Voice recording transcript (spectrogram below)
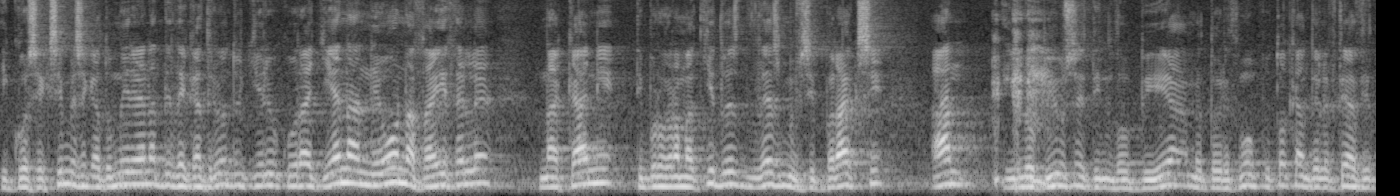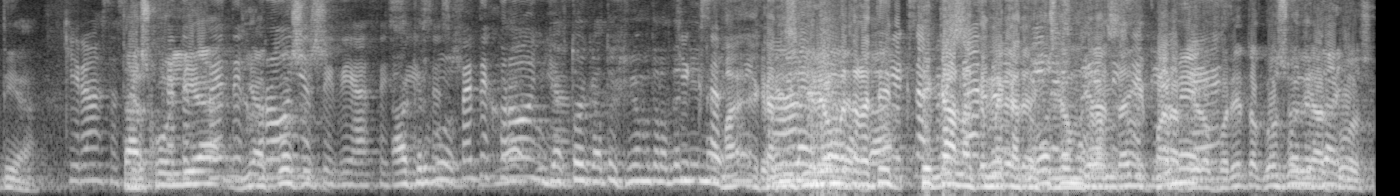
26,5 εκατομμύρια έναντι 13 του κυρίου Κουράκη. Έναν αιώνα θα ήθελε να κάνει την προγραμματική του δέσμευση πράξη αν υλοποιούσε την ειδοποιία με το ρυθμό που το έκανε τελευταία θητεία. Κύριε Αναστασίου, Τα σχολεία πέντε 200... χρόνια στη διάθεσή Ακριβώς. σας. Πέντε Μα, χρόνια. Γι' αυτό 100 χιλιόμετρα δεν Και είναι. Μα ξαφνικά- 100 χιλιόμετρα τι, Και τι ξαφνικά κάνατε με 100 δεν Δώστε μου, χιλιόμετρα. Κυρασάκη, Είμαι- παραπληροφορεί τον κόσμο Μισό λεπτάκι. διαρκώς. 5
